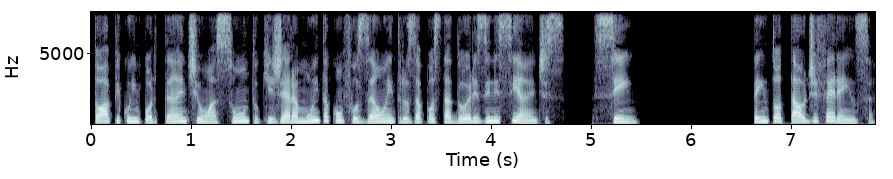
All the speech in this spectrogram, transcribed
Tópico importante e um assunto que gera muita confusão entre os apostadores iniciantes. Sim. Tem total diferença.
